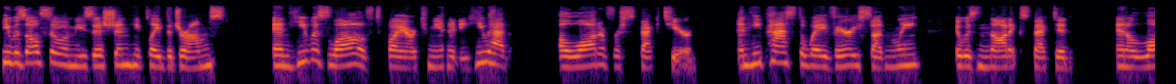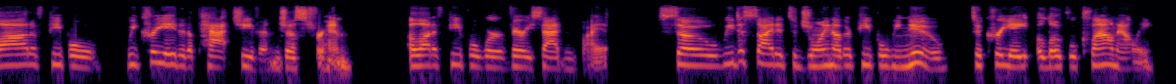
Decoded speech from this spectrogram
He was also a musician, he played the drums, and he was loved by our community. He had a lot of respect here and he passed away very suddenly. It was not expected. And a lot of people, we created a patch even just for him. A lot of people were very saddened by it. So we decided to join other people we knew to create a local clown alley.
